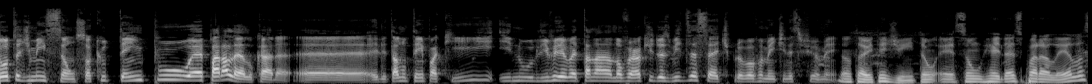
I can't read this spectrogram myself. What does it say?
de outra dimensão, só que o tempo é paralelo, cara. É, ele tá no tempo aqui e no livro ele vai estar na Nova York de 2017, provavelmente, nesse filme aí. Não, tá, eu entendi. Então, é, são realidades paralelas,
